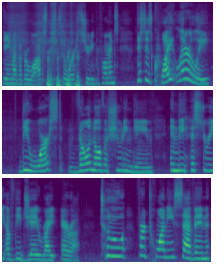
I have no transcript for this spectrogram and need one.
game I've ever watched, this is the worst shooting performance. This is quite literally the worst Villanova shooting game in the history of the Jay Wright era. Two for 27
